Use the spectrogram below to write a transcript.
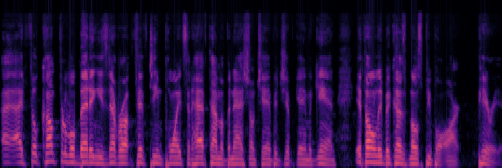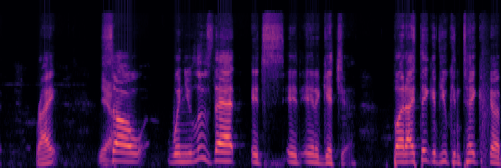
I, feel comfortable betting he's never up 15 points at halftime of a national championship game again, if only because most people aren't. Period. Right. Yeah. So when you lose that, it's it, it'll get you. But I think if you can take a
